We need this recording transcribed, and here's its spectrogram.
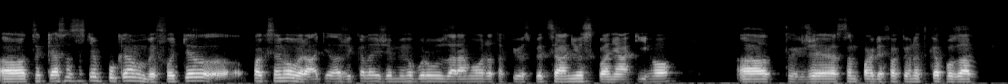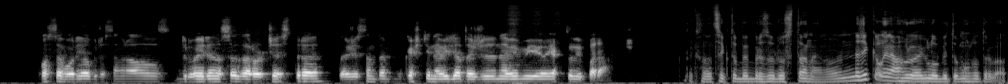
Uh, tak já jsem se s tím pukem vyfotil, pak jsem ho vrátil a říkali, že mi ho budou zarámovat do takového speciálního skla nějakého. Uh, takže jsem pak de facto hnedka po zápasu se odjel, protože jsem hrál druhý den zase za Rochester, takže jsem ten puk ještě neviděl, takže nevím, jak to vypadá. Tak snad se k tobě brzo dostane. No, neříkali náhodou, jak dlouho by to mohlo trvat.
